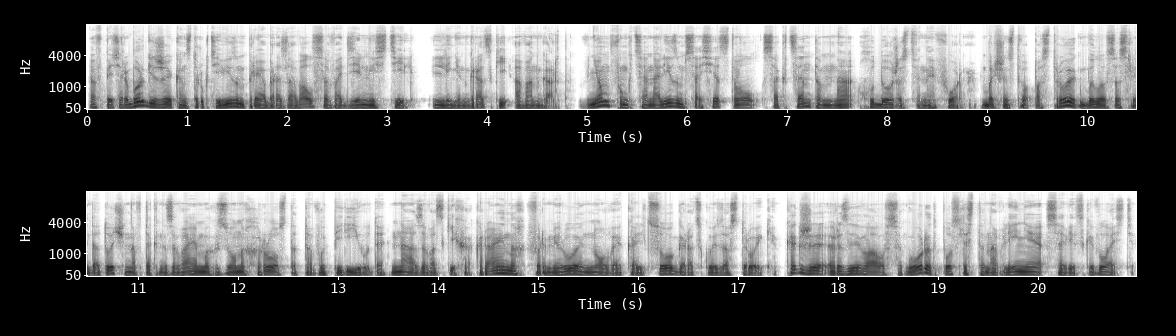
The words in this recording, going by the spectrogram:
А в Петербурге же конструктивизм преобразовался в отдельный стиль – ленинградский авангард. В нем функционализм соседствовал с акцентом на художественные формы. Большинство построек было сосредоточено в так называемых зонах роста того периода, на заводских окраинах, формируя новое кольцо городской застройки. Как же развивался город после становления советской власти?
